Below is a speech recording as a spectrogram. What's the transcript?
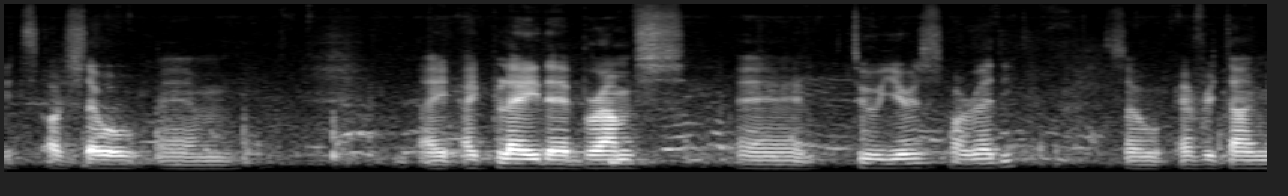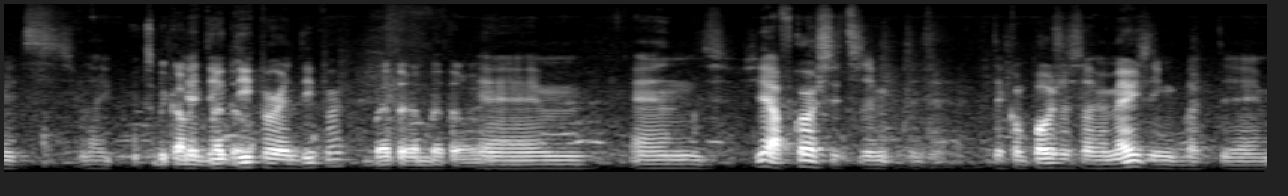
it's also um, I I play the Brahms uh, two years already, so every time it's like It's becoming getting better. deeper and deeper. Better and better. Um, and yeah, of course, it's um, the, the composers are amazing, but um,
